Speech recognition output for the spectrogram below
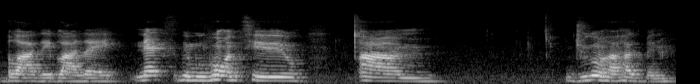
Blase, blase. Next, we move on to um, Drew and her husband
